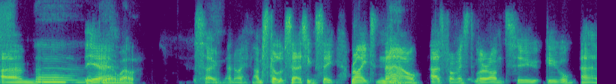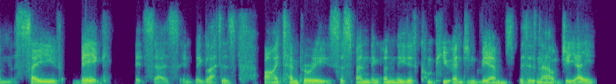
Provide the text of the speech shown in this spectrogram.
um, uh, yeah. yeah. Well, so anyway, I'm still upset as you can see. Right now, as promised, we're on to Google. Um, save big, it says in big letters, by temporarily suspending unneeded compute engine VMs. This is now GA.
